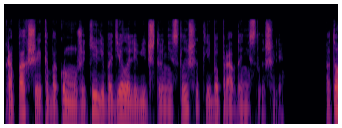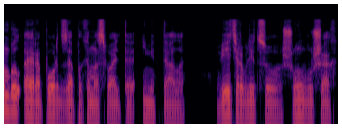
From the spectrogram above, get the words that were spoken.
Пропахшие табаком мужики либо делали вид, что не слышат, либо правда не слышали. Потом был аэропорт с запахом асфальта и металла, ветер в лицо, шум в ушах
